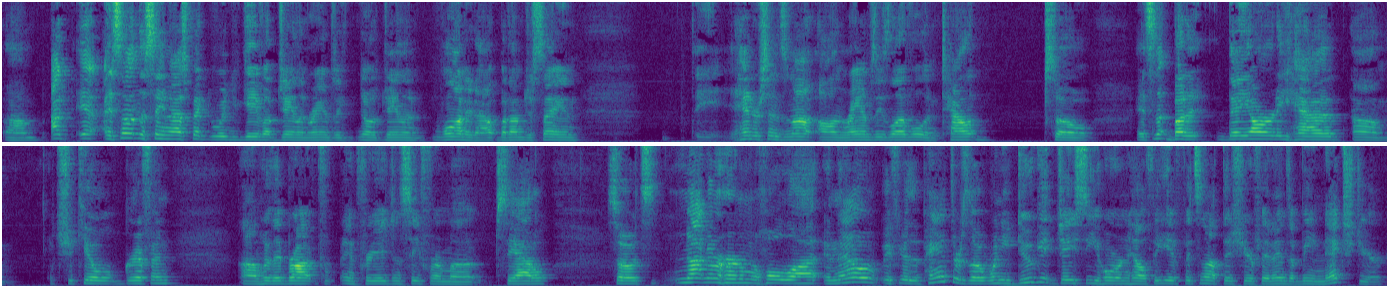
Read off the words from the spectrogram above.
Um, I, it's not in the same aspect when you gave up Jalen Ramsey. You No, Jalen wanted out, but I'm just saying Henderson's not on Ramsey's level in talent. So it's not. But it, they already had um, Shaquille Griffin, um, who they brought in free agency from uh, Seattle. So it's not going to hurt them a whole lot. And now, if you're the Panthers, though, when you do get Jaycee Horn healthy, if it's not this year, if it ends up being next year,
